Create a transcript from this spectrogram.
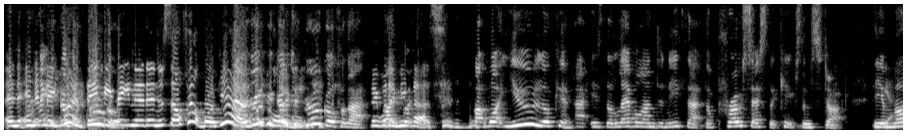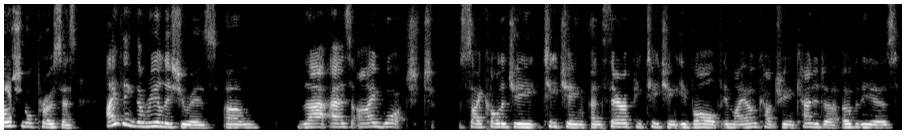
And and, And if they they could go to could, they'd be reading it in a self help book. Yeah, Yeah, they could go to Google for that. They wouldn't Like, need us. But what you look at at is the level underneath that, the process that keeps them stuck, the Yeah. emotional process. I think the real issue is um, that as I watched psychology teaching and therapy teaching evolve in my own country in Canada over the years,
